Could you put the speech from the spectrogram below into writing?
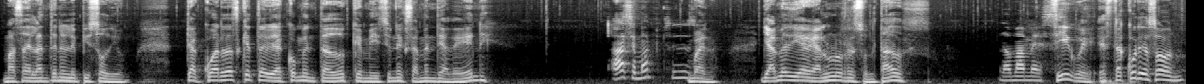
más adelante en el episodio, ¿te acuerdas que te había comentado que me hice un examen de ADN? Ah, sí, man. Bueno, ya me llegaron los resultados. No mames. Sí, güey. Está curiosón.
